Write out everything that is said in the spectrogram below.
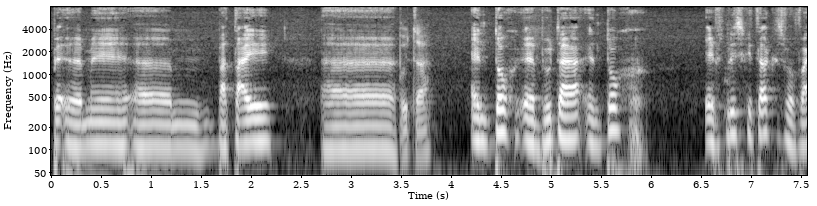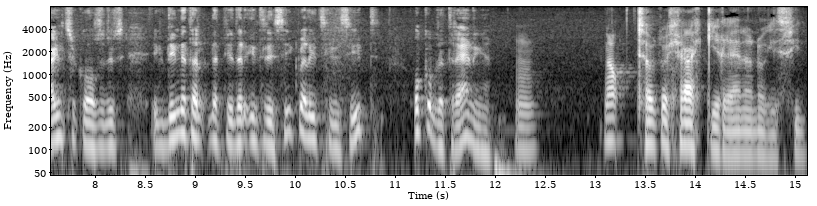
eh, met ehm Bataille. eh, Boeta. en toch, eh Buta, en toch heeft Priske telkens voor Vines gekozen. Dus ik denk dat, er, dat je er intrinsiek wel iets in ziet. Ook op de trainingen. Hm. Nou, Ik zou toch graag Kirijnen nog eens zien.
